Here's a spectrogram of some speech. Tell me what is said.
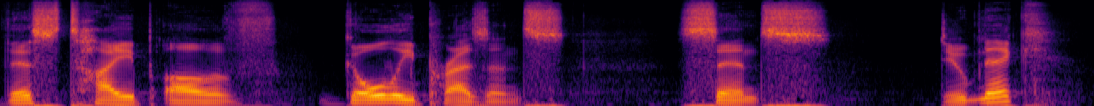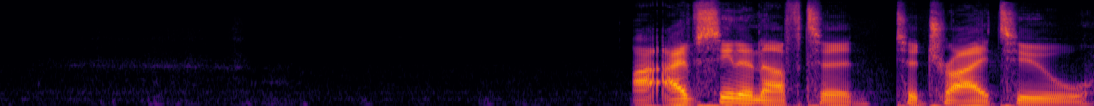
this type of goalie presence since Dubnyk. I've seen enough to to try to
